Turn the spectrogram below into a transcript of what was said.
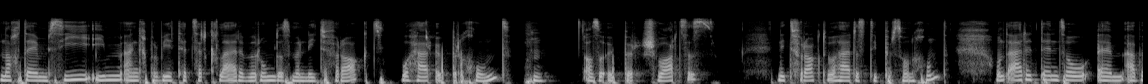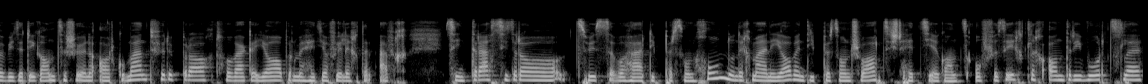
nachdem sie ihm eigentlich probiert hat zu erklären, warum dass man nicht fragt, woher jemand kommt, hm. also jemand Schwarzes, nicht fragt, woher das die Person kommt. Und er hat dann so ähm, eben wieder die ganzen schönen Argumente für gebracht, von wegen, ja, aber man hat ja vielleicht dann einfach das Interesse daran, zu wissen, woher die Person kommt. Und ich meine, ja, wenn die Person schwarz ist, hat sie ja ganz offensichtlich andere Wurzeln.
